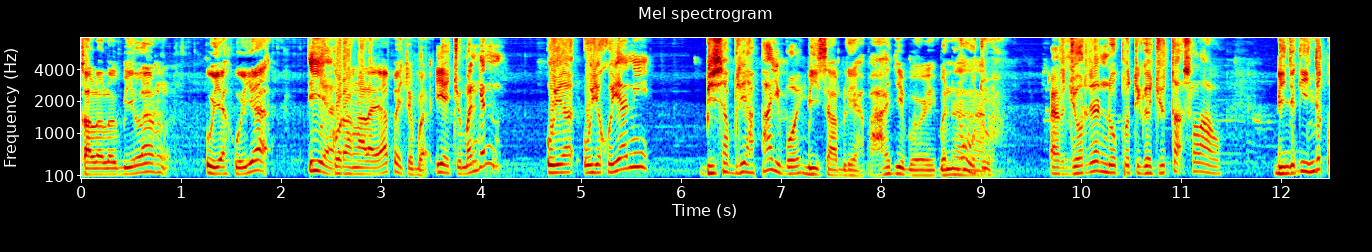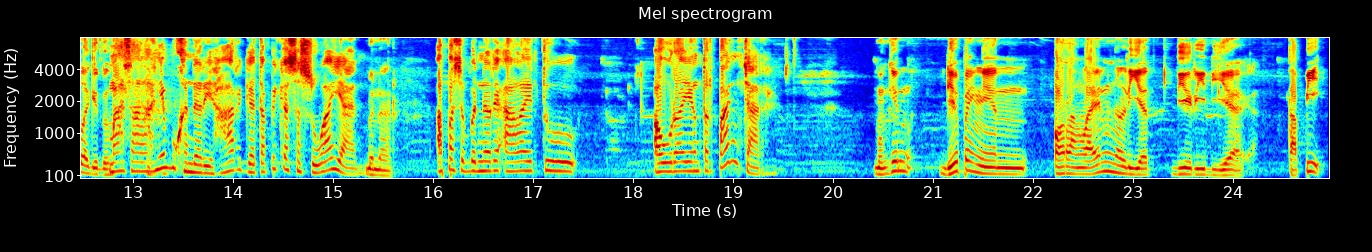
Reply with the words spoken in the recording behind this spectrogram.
Kalau lo bilang uya-kuya Iya. kurang alay apa ya coba? Iya, cuman kan Uya Uya Kuya nih bisa beli apa aja, boy? Bisa beli apa aja boy, benar. Waduh. Air Jordan 23 juta selau. Diinjek-injek lagi tuh. Masalahnya bukan dari harga tapi kesesuaian. Benar. Apa sebenarnya ala itu aura yang terpancar? Mungkin dia pengen orang lain ngelihat diri dia, tapi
